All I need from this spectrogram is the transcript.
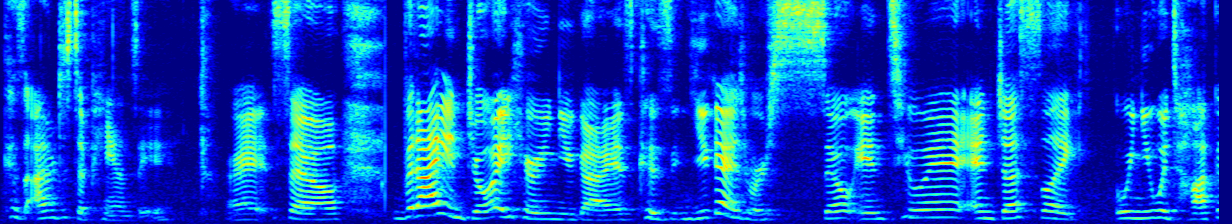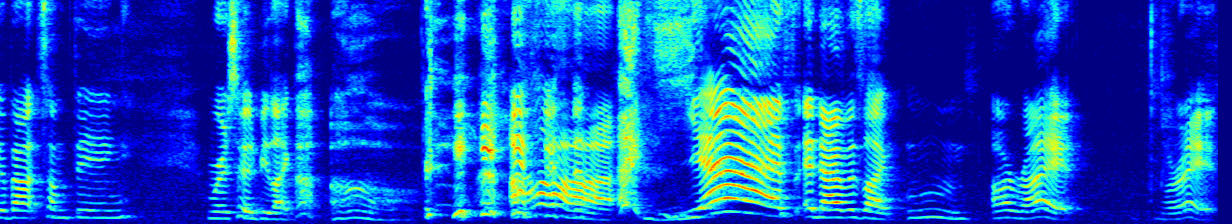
because I'm just a pansy, right? So, but I enjoyed hearing you guys because you guys were so into it, and just like when you would talk about something. Marissa would be like, "Oh, ah, yes," and I was like, mm, "All right, all right."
